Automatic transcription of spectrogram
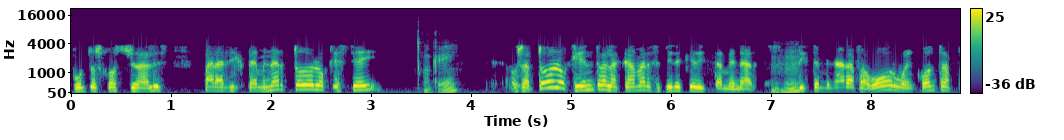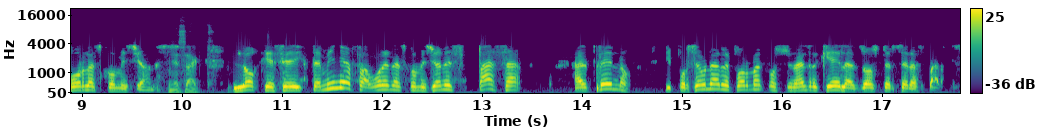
puntos constitucionales para dictaminar todo lo que esté ahí. Okay. O sea, todo lo que entra a la Cámara se tiene que dictaminar. Dictaminar a favor o en contra por las comisiones. Exacto. Lo que se dictamine a favor en las comisiones pasa al Pleno. Y por ser una reforma constitucional requiere las dos terceras partes.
